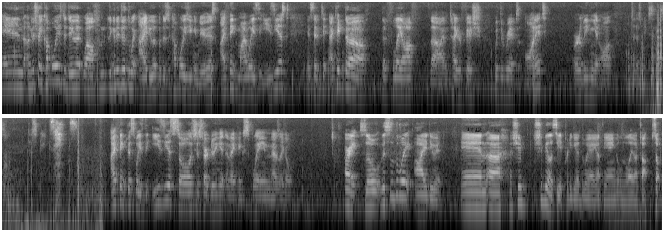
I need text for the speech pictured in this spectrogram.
And I'm going to show you a couple ways to do it. Well, I'm going to do it the way I do it, but there's a couple ways you can do this. I think my way is the easiest. Instead of I take the, the fillet off the entire fish with the ribs on it, or leaving it on. That doesn't make sense. Doesn't make sense. I think this way is the easiest, so let's just start doing it and I can explain as I go. Alright, so this is the way I do it. And uh, I should should be able to see it pretty good the way I got the angle and the light on top. So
